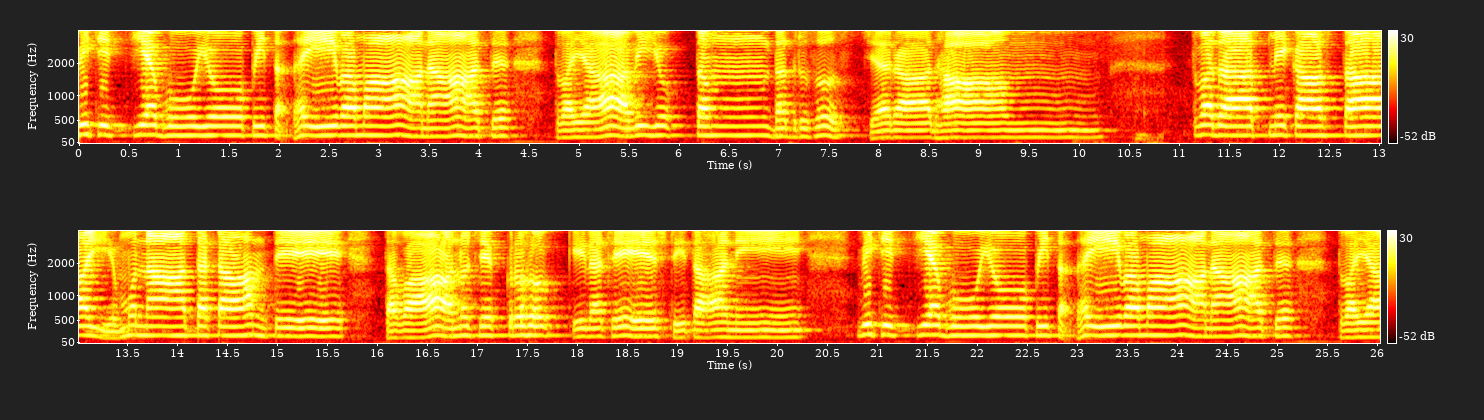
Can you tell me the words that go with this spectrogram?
विचित्य भूयोऽपि तथैव मानात् त्वया वियुक्तं ददृशुश्च राधाम् त्वदात्मिकास्ता यमुना तटान्ते तवानुचक्रुः किल चेष्टितानि विचित्य भूयोऽपि तथैव मानात् त्वया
